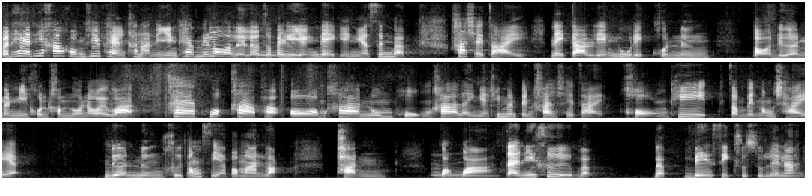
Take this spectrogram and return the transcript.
ประเทศที่ค่าของชีพแพงขนาดนี้ยังแทบไม่รอดเลยแล้วจะไปเลี้ยงเด็กอย่างเงี้ยซึ่งแบบค่าใช้จ่ายในการเลี้ยงดูเด็กคนนึงต่อเดือนมันมีคนคำนวณเอาไว้ว่า แค่พวกค่าผ้าอ้อมค่านมผงค่าอะไรเงี้ยที่มันเป็นค่าใช้จ่ายของที่จำเป็นต้องใช้อะเดือนหนึ่งคือต้องเสียประมาณหลักพันกว่ากว่าๆแต่อันนี้คือแบบแบบเบสิกสุดๆเลยนะอื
